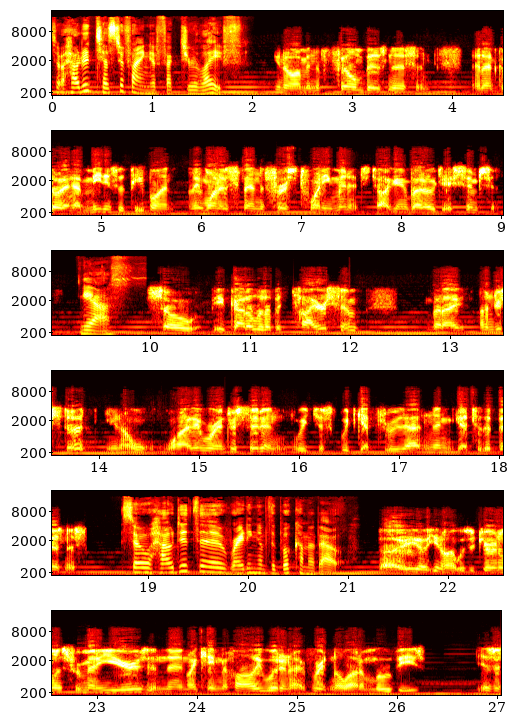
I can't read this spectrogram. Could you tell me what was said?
So, how did testifying affect your life? You know, I'm in the film business, and, and I'd go to have meetings with people, and they wanted to spend the first 20 minutes talking about O.J. Simpson. Yeah. So it got a little bit tiresome, but I understood, you know, why they were interested, and we just would get through that and then get to the business. So, how did the writing of the book come about? Uh, you know, I was a journalist for many years, and then I came to Hollywood, and I've written a lot of movies. As a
